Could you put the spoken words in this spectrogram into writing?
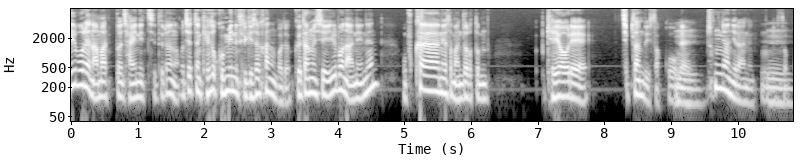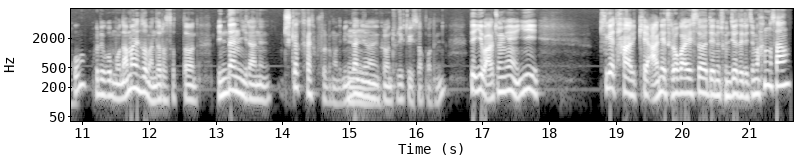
일본에 남았던 자이니치들은 어쨌든 계속 고민이 들기 시작하는 거죠. 그 당시에 일본 안에는 뭐 북한에서 만들었던 계열의 집단도 있었고 네. 청년이라는 음. 게 있었고 그리고 뭐 남한에서 만들었었던 민단이라는 추격해서 부르는 건데 민단이라는 음. 그런 조직도 있었거든요. 근데 이 와중에 이 두 개 다 이렇게 안에 들어가 있어야 되는 존재들이지만 항상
